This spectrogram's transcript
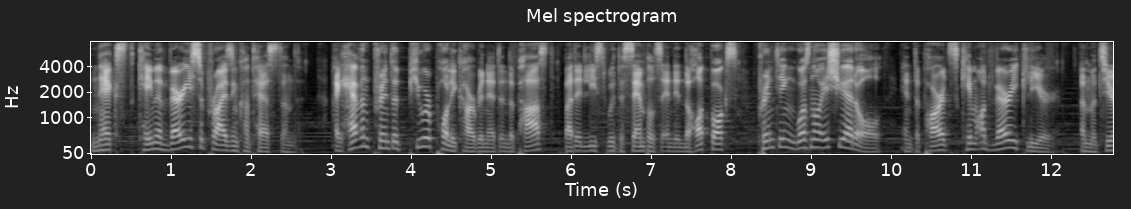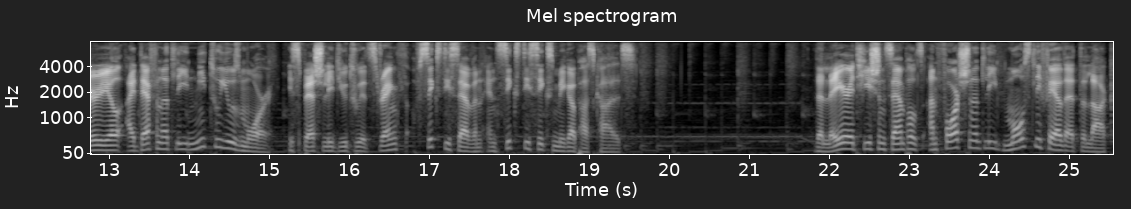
Next came a very surprising contestant. I haven't printed pure polycarbonate in the past, but at least with the samples and in the hotbox, printing was no issue at all, and the parts came out very clear. A material I definitely need to use more, especially due to its strength of 67 and 66 megapascals. The layer adhesion samples unfortunately mostly failed at the lug,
